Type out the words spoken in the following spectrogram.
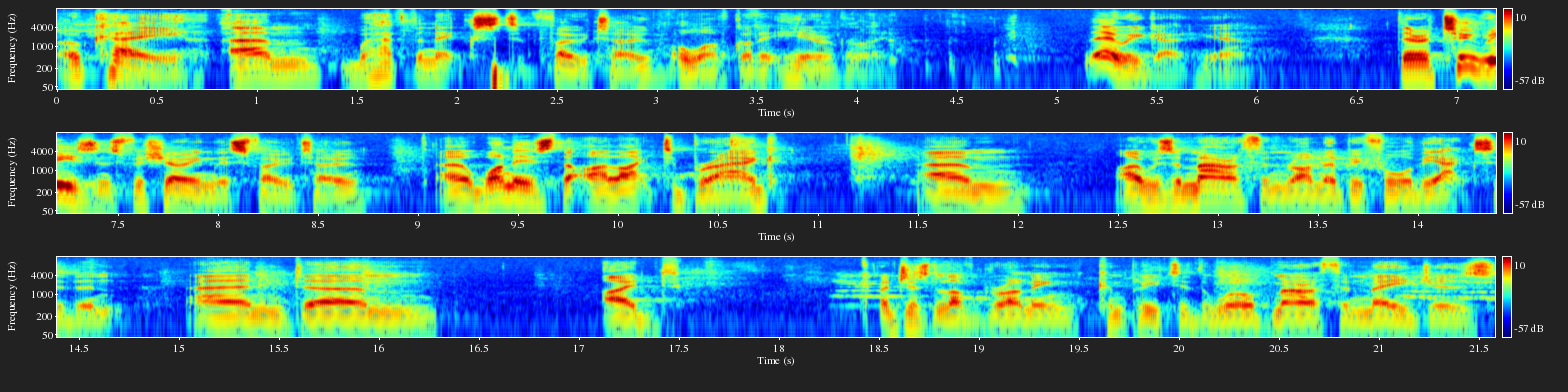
Okay, um, we'll have the next photo. Oh, I've got it here, haven't I? There we go, yeah. There are two reasons for showing this photo. Uh, one is that I like to brag. Um, I was a marathon runner before the accident, and um, I'd, I just loved running, completed the World Marathon Majors.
